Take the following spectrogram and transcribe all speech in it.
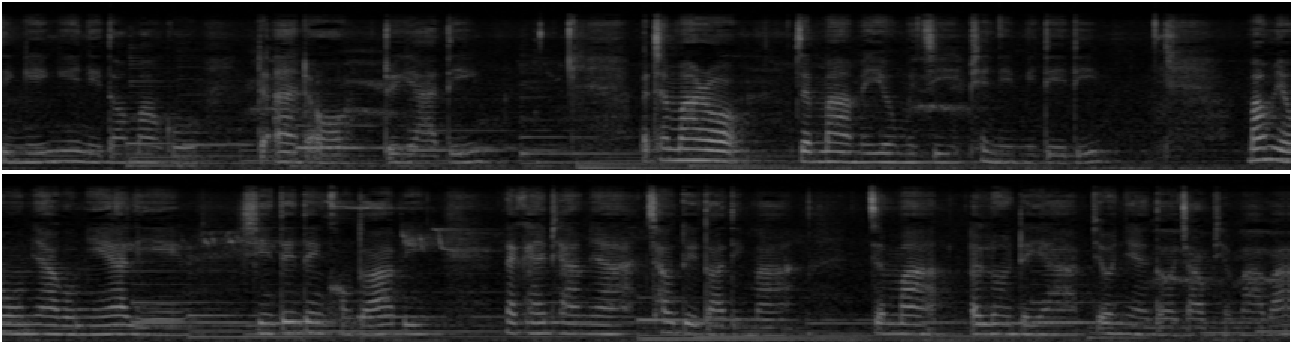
စီငေးငေးနေသောမောင်ကိုတအံ့တော်တွေ့ရသည် ပထမတော့ကျမမယုံမကြည်ဖြစ်နေမိသေးသည်မောက်မြဝန်းများကိုမြင်ရလျင်ရှင်သိမ့်သိမ့်ခုန်သွားပြီးနှကန်းဖြားများခြောက်တွေ့သွားသည်မှာကျမအလွန်တရာပျော့ညံ့သောကြောင့်ဖြစ်မှာပါ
